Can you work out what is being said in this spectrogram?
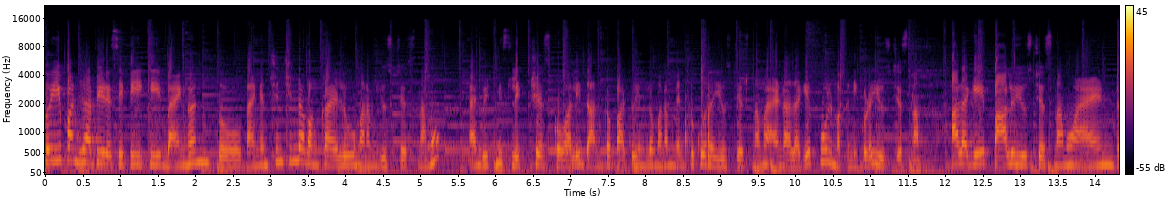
సో ఈ పంజాబీ రెసిపీకి బ్యాంగన్ సో బ్యాంగన్ చిన్న చిన్న వంకాయలు మనం యూస్ చేస్తున్నాము. అండ్ వీటిని స్లిక్ చేసుకోవాలి. దాంతోపాటు ఇందులో మనం మెంతుకూర యూస్ చేస్తున్నాము. అండ్ అలాగే ఫూల్ మక్కని కూడా యూస్ చేస్తున్నాం అలాగే పాలు యూస్ చేస్తున్నాము. అండ్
